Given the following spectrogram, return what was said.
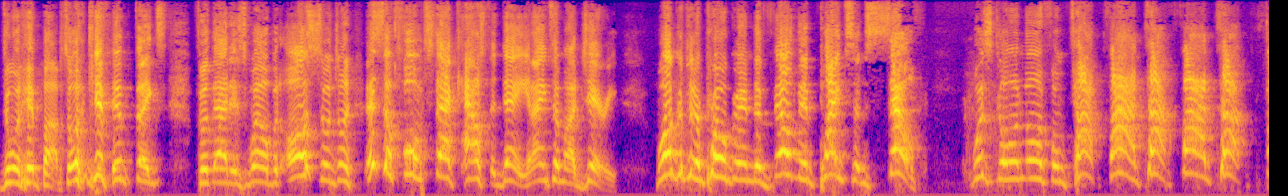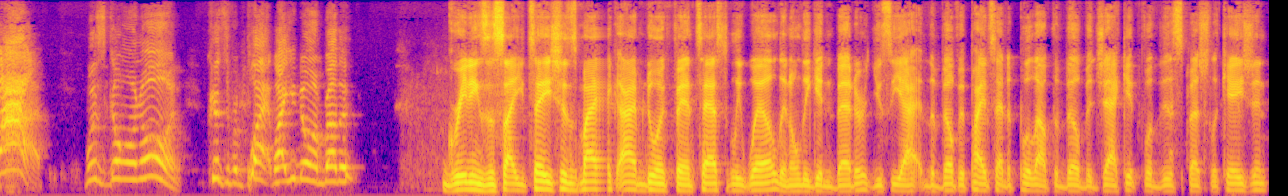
doing hip hop. So I give him thanks for that as well. But also, join. It's a full stack house today, and I ain't talking about Jerry. Welcome to the program, the Velvet Pipes himself. What's going on from top five, top five, top five? What's going on, Christopher Platt? How you doing, brother? Greetings and salutations, Mike. I'm doing fantastically well and only getting better. You see, I the Velvet Pipes had to pull out the velvet jacket for this special occasion.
